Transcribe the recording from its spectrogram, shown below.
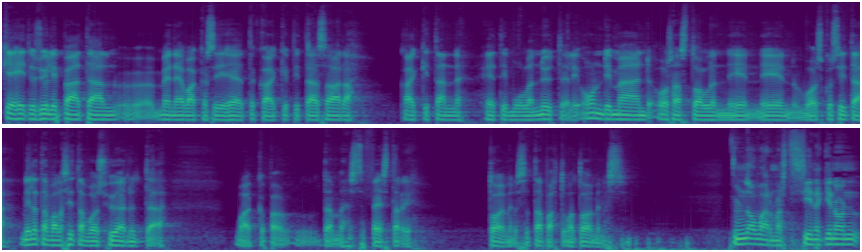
kehitys ylipäätään menee vaikka siihen, että kaikki pitää saada kaikki tänne heti mulle nyt, eli on demand osastolle, niin, niin voisiko sitä, millä tavalla sitä voisi hyödyntää vaikkapa tämmöisessä festaritoiminnassa, tapahtumatoiminnassa? No varmasti. Siinäkin on,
